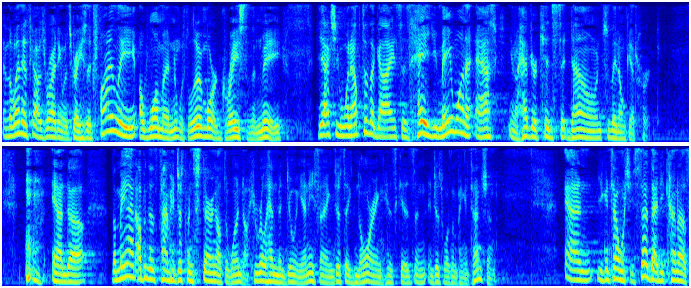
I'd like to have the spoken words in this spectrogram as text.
And the way this guy was writing was great. He said, finally, a woman with a little more grace than me he actually went up to the guy and says, Hey, you may want to ask, you know, have your kids sit down so they don't get hurt. and uh, the man, up until this time, had just been staring out the window. He really hadn't been doing anything, just ignoring his kids and, and just wasn't paying attention. And you can tell when she said that, he kind of,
